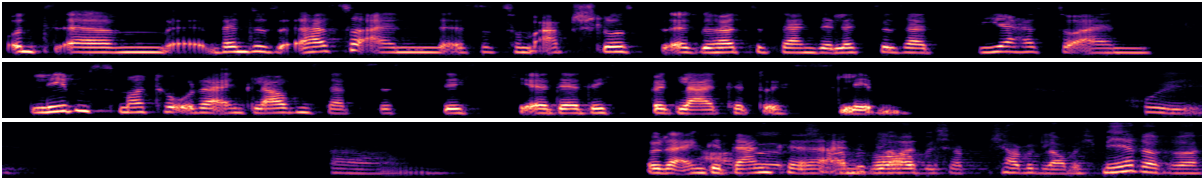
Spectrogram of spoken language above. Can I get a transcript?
Und ähm, wenn du hast du einen, also zum Abschluss äh, gehört sozusagen der letzte Satz dir, hast du ein Lebensmotto oder ein Glaubenssatz, das dich, äh, der dich begleitet durchs Leben? Hui. Ähm, oder ein Gedanke, ich habe, ein Wort. Glaube, ich, hab, ich habe, glaube ich, mehrere.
